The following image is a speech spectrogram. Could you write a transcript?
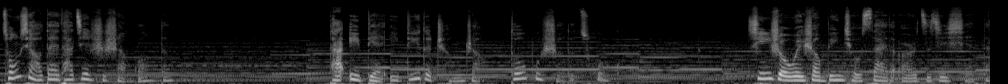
从小带他见识闪光灯。他一点一滴的成长都不舍得错过，亲手为上冰球赛的儿子系鞋带。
